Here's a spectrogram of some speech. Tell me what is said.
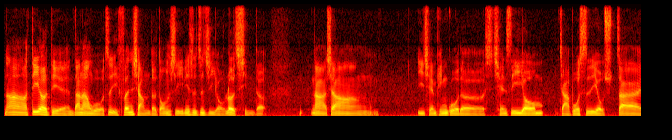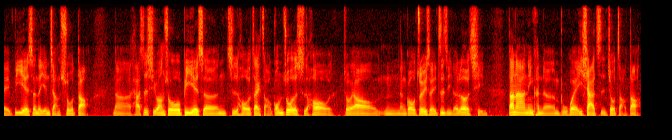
那第二点，当然我自己分享的东西一定是自己有热情的。那像以前苹果的前 CEO 贾博斯也有在毕业生的演讲说到，那他是希望说毕业生之后在找工作的时候，就要嗯能够追随自己的热情。当然，你可能不会一下子就找到，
